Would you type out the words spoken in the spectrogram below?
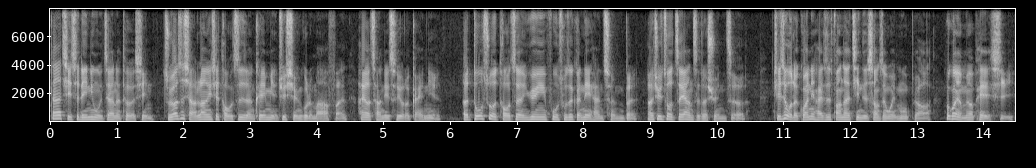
但是其实零零五这样的特性，主要是想让一些投资人可以免去选股的麻烦，还有长期持有的概念。而多数的投资人愿意付出这个内涵成本，而去做这样子的选择。其实我的观念还是放在净值上升为目标啊，不管有没有配息。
